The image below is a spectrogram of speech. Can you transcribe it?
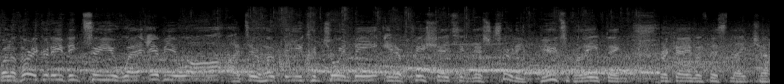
Well, a very good evening to you wherever you are. I do hope that you can join me in appreciating this truly beautiful evening for a game of this nature.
